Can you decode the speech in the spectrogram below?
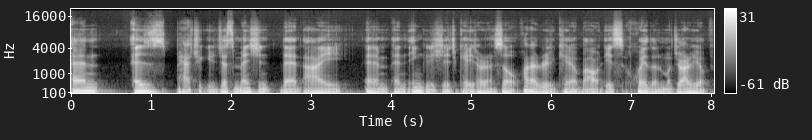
And as Patrick, you just mentioned that I am an English educator. So what I really care about is whether the majority of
